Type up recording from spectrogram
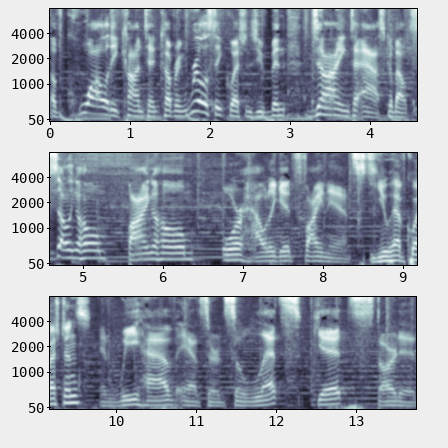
of quality content covering real estate questions you've been dying to ask about selling a home, buying a home, or how to get financed. You have questions? And we have answered. So let's get started.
